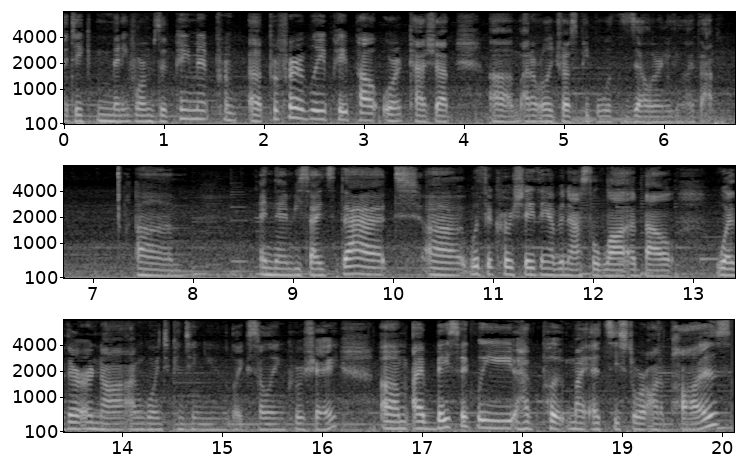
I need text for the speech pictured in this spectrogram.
I take many forms of payment, uh, preferably PayPal or Cash App. Um, I don't really trust people with Zelle or anything like that. Um, And then besides that, uh, with the crochet thing, I've been asked a lot about whether or not I'm going to continue like selling crochet. Um, I basically have put my Etsy store on a pause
